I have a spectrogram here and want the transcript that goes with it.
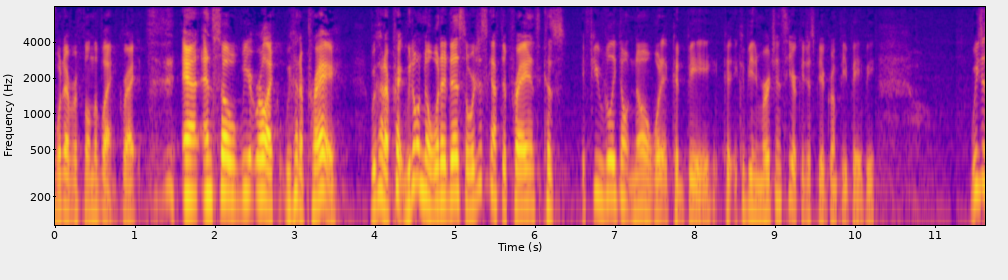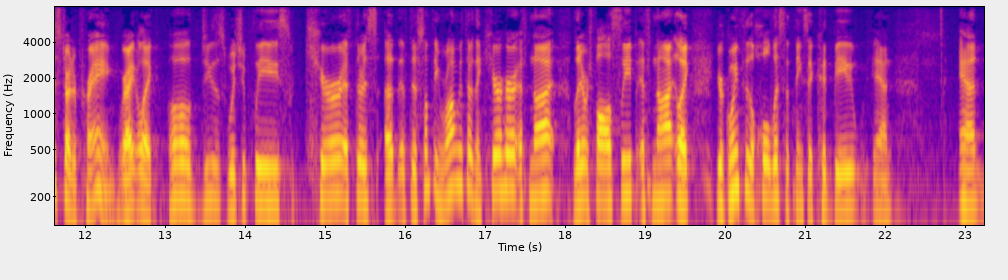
Whatever, fill in the blank, right? And, and so we, we're like, we got to pray. We got to pray. We don't know what it is, so we're just going to have to pray because if you really don't know what it could be, it could, it could, be an emergency or it could just be a grumpy baby. We just started praying, right? We're like, oh Jesus, would you please cure? If there's if there's something wrong with her, then cure her. If not, let her fall asleep. If not, like you're going through the whole list of things it could be, and and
